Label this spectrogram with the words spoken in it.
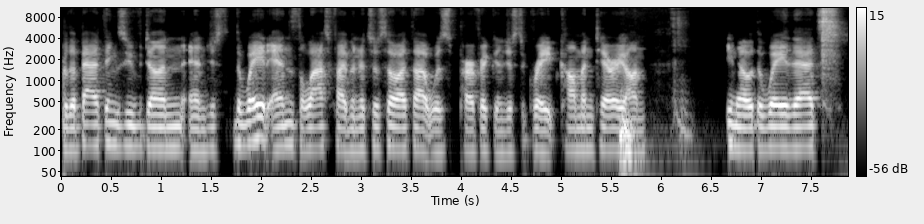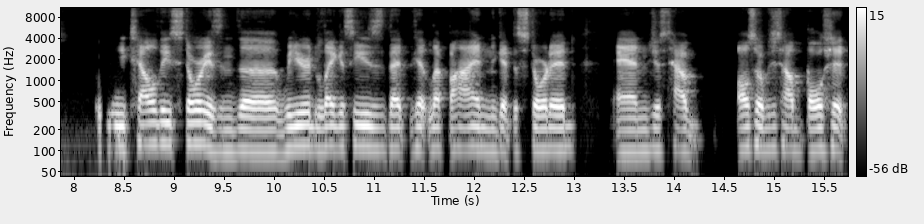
for the bad things you've done. And just the way it ends the last five minutes or so i thought was perfect and just a great commentary on you know the way that we tell these stories and the weird legacies that get left behind and get distorted and just how also just how bullshit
